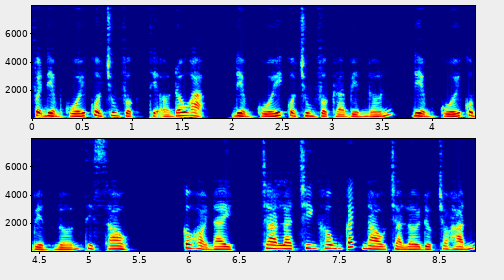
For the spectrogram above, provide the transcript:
Vậy điểm cuối của trung vực thì ở đâu ạ? Điểm cuối của trung vực là biển lớn, điểm cuối của biển lớn thì sao? Câu hỏi này, cha La Trinh không cách nào trả lời được cho hắn,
